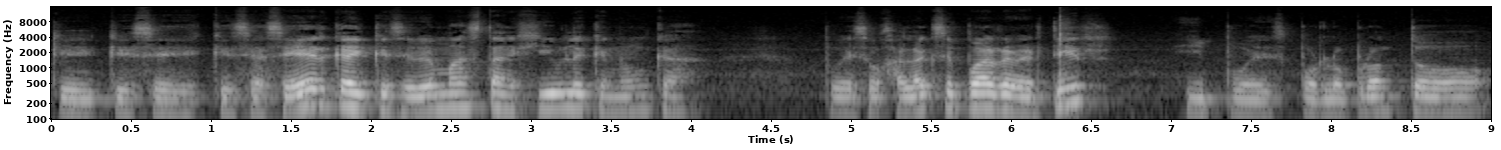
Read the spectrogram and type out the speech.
que, que, se, que se acerca y que se ve más tangible que nunca. Pues ojalá que se pueda revertir y pues por lo pronto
